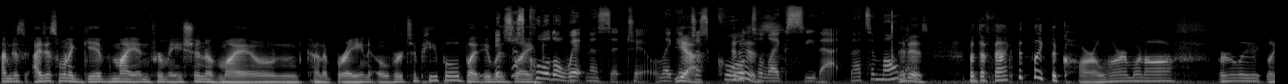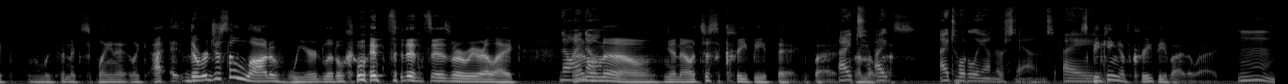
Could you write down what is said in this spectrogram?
I'm just. I just want to give my information of my own kind of brain over to people. But it was it's just like cool to witness it too. Like Yeah, it's just it cool to like see that. That's a moment. It is. But the fact that like the car alarm went off early, like we couldn't explain it. Like I, there were just a lot of weird little coincidences where we were like, No, I, I know. don't know. You know, it's just a creepy thing, but I t- I- nonetheless. I totally understand. I Speaking of creepy, by the way, mm.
